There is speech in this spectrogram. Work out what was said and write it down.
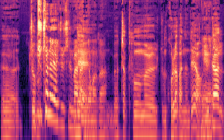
그, 좀좀 추천해 주실 만한 네, 영화가 몇 작품을 좀 골라봤는데요. 예. 일단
